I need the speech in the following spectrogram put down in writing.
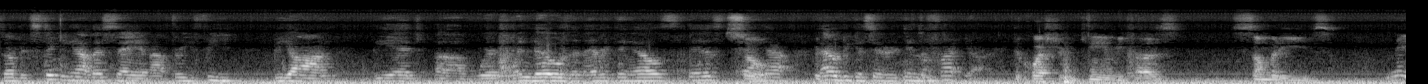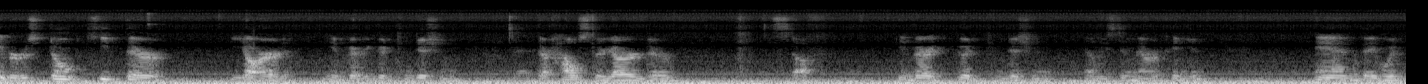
So if it's sticking out, let's say about three feet beyond the edge of where the windows and everything else is, So- out, that would be considered in the front yard. the question came because somebody's neighbors don't keep their yard in very good condition. Their house, their yard, their stuff in very good condition, at least in their opinion. And they would,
